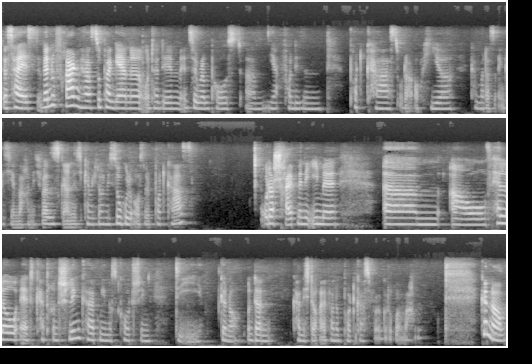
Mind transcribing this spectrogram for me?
Das heißt, wenn du Fragen hast, super gerne unter dem Instagram-Post ähm, ja, von diesem Podcast oder auch hier kann man das eigentlich hier machen. Ich weiß es gar nicht, ich kenne mich noch nicht so gut aus mit Podcasts. Oder schreib mir eine E-Mail ähm, auf hello at katrinschlinkert-coaching.de. Genau. Und dann kann ich da auch einfach eine Podcast-Folge drüber machen. Genau.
